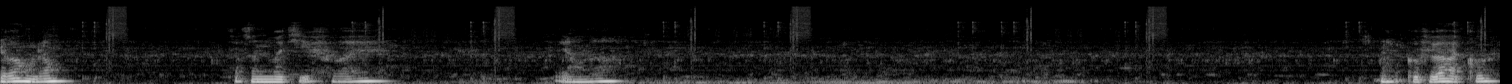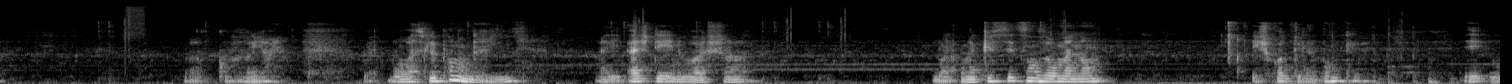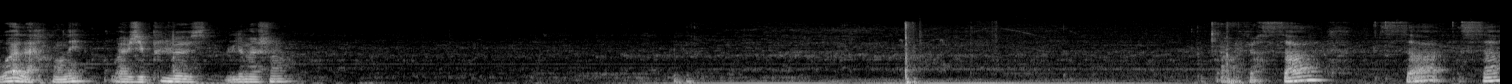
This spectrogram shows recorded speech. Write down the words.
Vais voir en blanc. Certains motifs, ouais. Et en a. Co, fais voir à co. Voilà, il rien. Bon, on va se le prendre en gris. Allez, acheter, nouveau achat. Voilà, on a que 700 euros maintenant. Et je crois que la banque... Et voilà, on est... Ouais, j'ai plus le, le machin. On va faire ça, ça, ça,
